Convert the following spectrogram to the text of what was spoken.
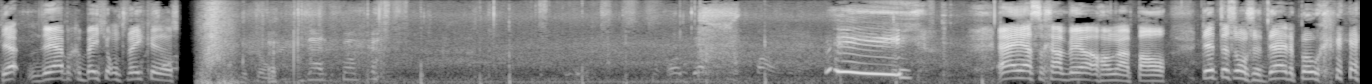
Ja, die heb ik een beetje ontweken. Dus. Derde filmpje. Wee. En ja, ze gaan weer hangen aan paal. Dit is onze derde poging.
